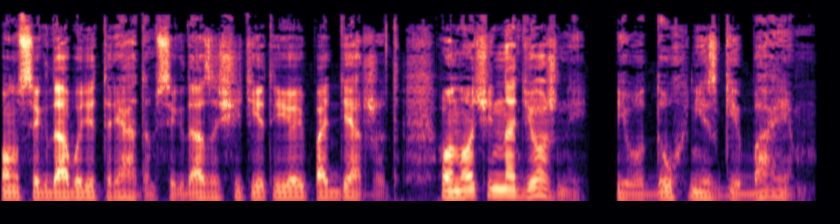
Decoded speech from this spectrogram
он всегда будет рядом, всегда защитит ее и поддержит. Он очень надежный, его дух несгибаем.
